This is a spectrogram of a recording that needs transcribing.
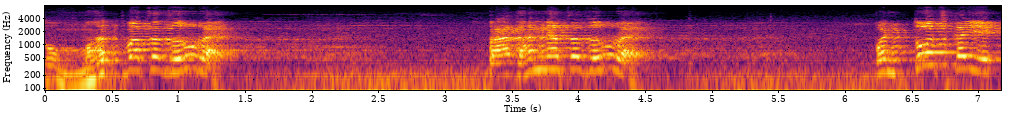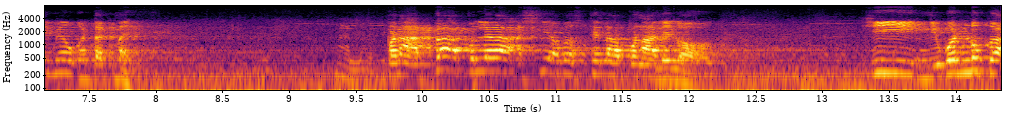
तो महत्त्वाचा जरूर आहे. प्राधान्याचा जरूर आहे. पण तोच काही एकमेव घटक नाही. पण आता आपल्याला अशी अवस्थेला आपण आलेलो आहोत की निवडणुका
